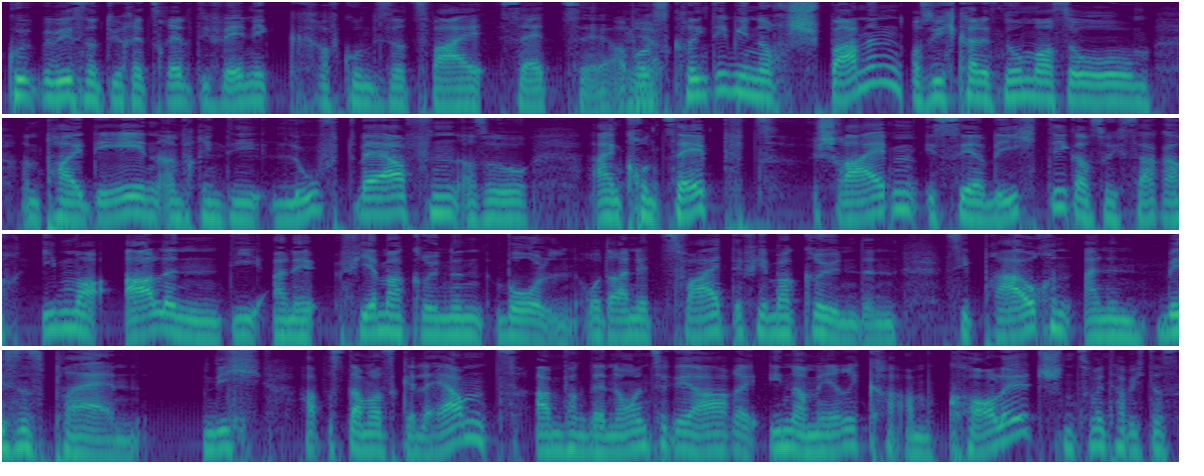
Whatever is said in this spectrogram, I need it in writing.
Gut, wir wissen natürlich jetzt relativ wenig aufgrund dieser zwei Sätze, aber ja. es klingt irgendwie noch spannend. Also ich kann jetzt nur mal so ein paar Ideen einfach in die Luft werfen. Also ein Konzept schreiben ist sehr wichtig. Also ich sage auch immer allen, die eine Firma gründen wollen oder eine zweite Firma gründen, sie brauchen einen Businessplan und ich habe es damals gelernt, Anfang der 90er Jahre in Amerika am College. Und somit habe ich das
